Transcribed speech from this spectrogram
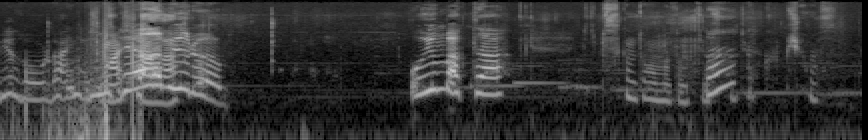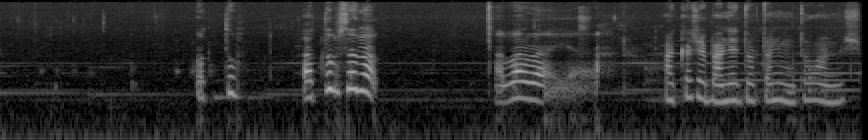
Bir zordaymış maşallah. yapıyorum? Oyun baktı. Hiçbir sıkıntı olmaz. Ben-. Bir şey olmaz. Attım. Attım sana. Aa, Vallahi ya. Arkadaşlar bende dört tane yumurta varmış.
